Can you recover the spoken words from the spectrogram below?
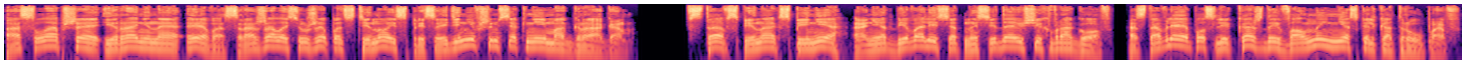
Ослабшая и раненая Эва сражалась уже под стеной с присоединившимся к ней Маграгом. Встав спина к спине, они отбивались от наседающих врагов, оставляя после каждой волны несколько трупов.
